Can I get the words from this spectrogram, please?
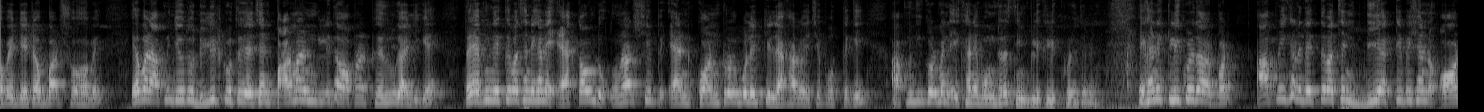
হবে ডেট অফ বার্থ শো হবে। এবার আপনি যেহেতু ডিলিট করতে চাইছেন পারমানেন্টলি তাও আপনার ফেসবুক আইডিকে তাই আপনি দেখতে পাচ্ছেন এখানে অ্যাকাউন্ট ওনারশিপ অ্যান্ড কন্ট্রোল বলে একটি লেখা রয়েছে প্রত্যেকেই। আপনি কি করবেন? এখানে বন্ধুরা সিম্পলি ক্লিক করে দেবেন। এখানে ক্লিক করে দেওয়ার পর আপনি এখানে দেখতে পাচ্ছেন ডিঅ্যাক্টিভেশন অর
